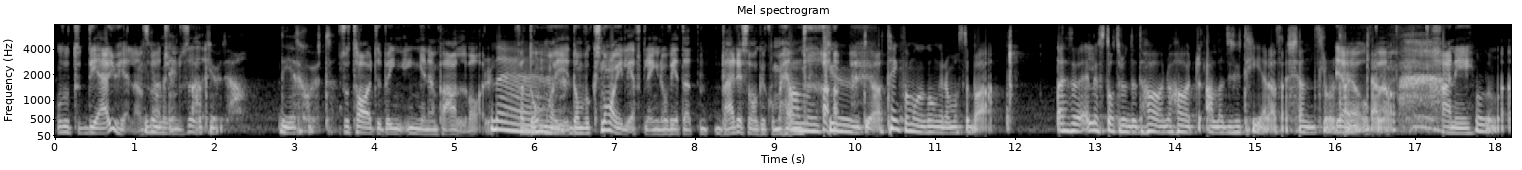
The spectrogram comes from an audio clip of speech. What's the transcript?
Och då, det är ju hela ens värld som du säger. ja, gud ja. Det är sjukt. Så tar typ in- ingen en på allvar. Nej. För de, har ju, de vuxna har ju levt längre och vet att värre saker kommer Ja hända. men gud ja. Tänk vad många gånger de måste bara Alltså, eller stått runt ett hörn och hört alla diskutera så här, känslor och Ja, ja, och tankar. och, honey, och så bara,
